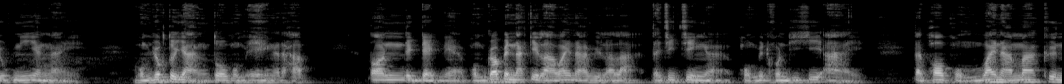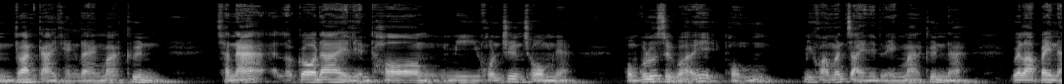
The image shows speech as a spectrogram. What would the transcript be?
ยุคนี้ยังไง ผมยกตัวอย่างตัวผมเองนะครับ ตอนเด็กๆเนี่ยผมก็เป็นนักกีฬาว่ายน้ำอยู่แล้วละ่ะ แต่จริงๆอะผมเป็นคนที่ขี้อาย แต่พอผมว่ายน้ำมากขึ้น ร่างกายแข็งแรงมากขึ้น ชนะแล้วก็ได้เหรียญทอง มีคนชื่นชมเนี่ย ผมก็รู้สึกว่าเอ้ยผมมีความมั่นใจในตัวเองมากขึ้นนะ เวลาไปไหน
